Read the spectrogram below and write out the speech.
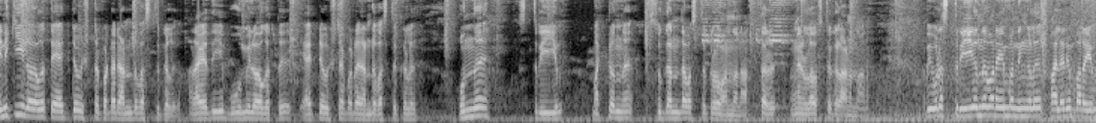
എനിക്ക് ഈ ലോകത്തെ ഏറ്റവും ഇഷ്ടപ്പെട്ട രണ്ട് വസ്തുക്കൾ അതായത് ഈ ഭൂമി ലോകത്ത് ഏറ്റവും ഇഷ്ടപ്പെട്ട രണ്ട് വസ്തുക്കൾ ഒന്ന് സ്ത്രീയും മറ്റൊന്ന് സുഗന്ധ വസ്തുക്കളുമാണെന്നാണ് അത്തർ അങ്ങനെയുള്ള വസ്തുക്കളാണെന്നാണ്. അപ്പോൾ ഇവിടെ സ്ത്രീ എന്ന് പറയുമ്പോൾ നിങ്ങൾ പലരും പറയും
